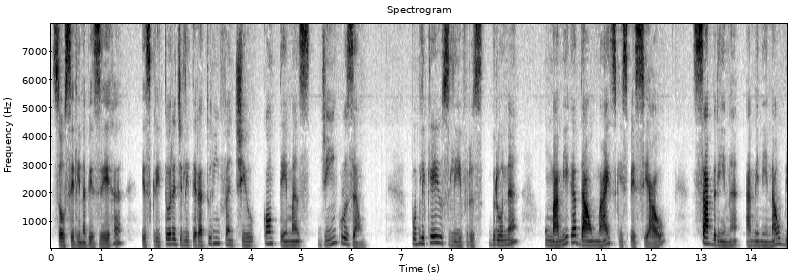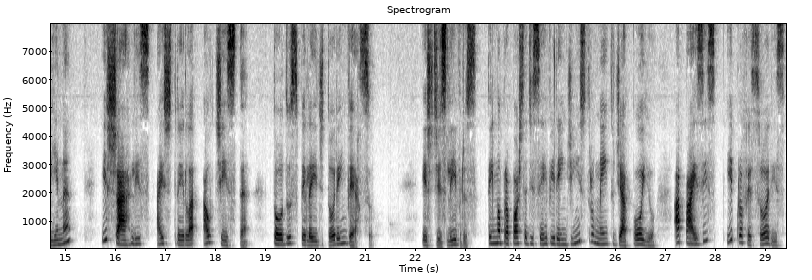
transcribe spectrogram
Sou Celina Bezerra, escritora de literatura infantil com temas de inclusão. Publiquei os livros Bruna, Uma Amiga Down Mais Que Especial, Sabrina, a Menina Albina e Charles, a Estrela Autista, todos pela editora Inverso. Estes livros tem uma proposta de servirem de instrumento de apoio a pais e professores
